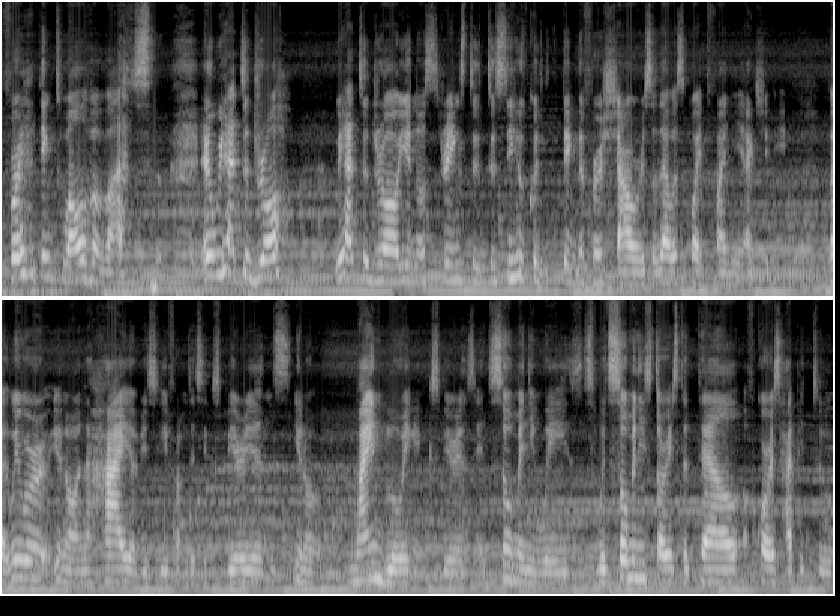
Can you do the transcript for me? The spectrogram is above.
for I think 12 of us. and we had to draw we had to draw, you know, strings to, to see who could take the first shower. So that was quite funny actually. But we were, you know, on a high obviously from this experience, you know, mind-blowing experience in so many ways with so many stories to tell. Of course, happy to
